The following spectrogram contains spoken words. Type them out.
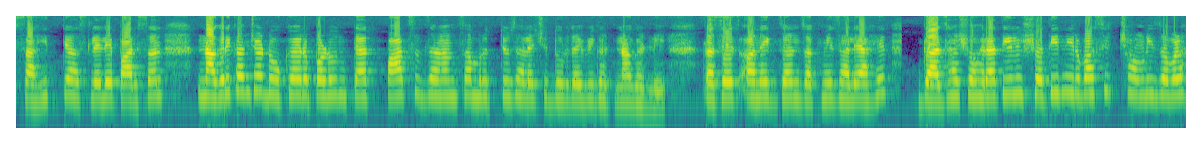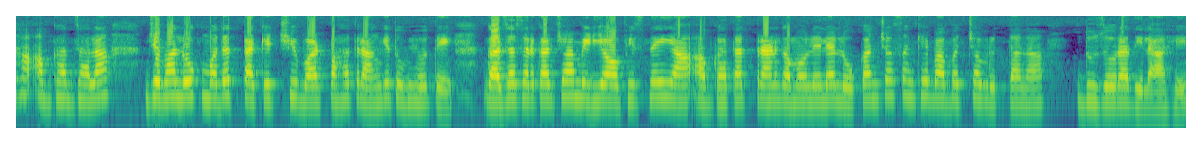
साहित्य असलेले पार्सल नागरिकांच्या डोक्यावर पडून त्यात पाच जणांचा मृत्यू झाल्याची दुर्दैवी घटना घडली. तसेच अनेक जण जखमी झाले आहेत. गाझा शहरातील शती निर्वासित छावणीजवळ हा अपघात झाला जेव्हा लोक मदत पॅकेजची वाट पाहत रांगेत उभे होते. गाझा सरकारच्या मीडिया ऑफिसने या अपघातात प्राण गमावलेल्या लोकांच्या संख्येबाबतच्या वृत्ताला दुजोरा दिला आहे.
